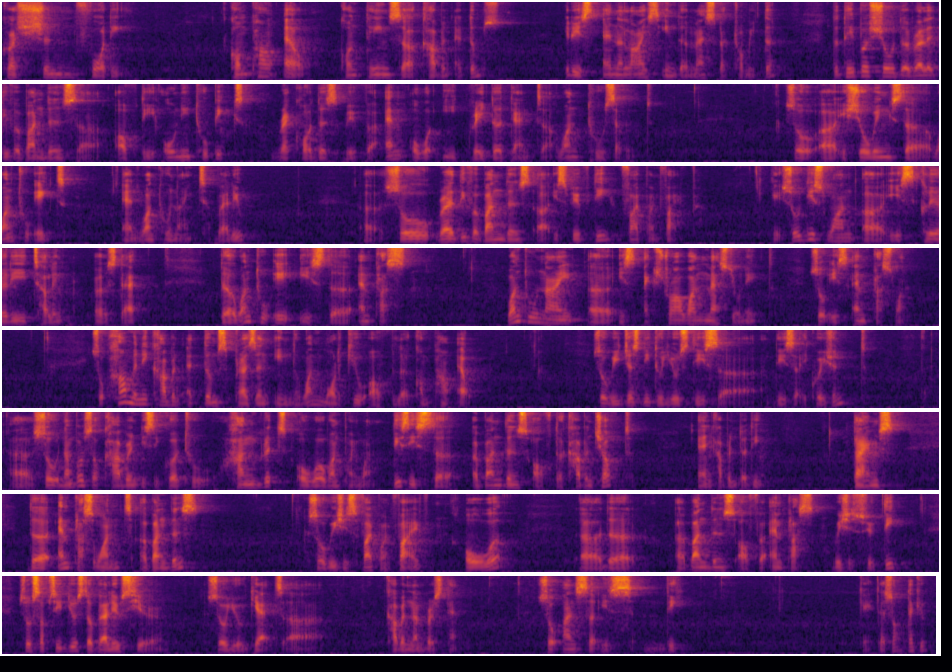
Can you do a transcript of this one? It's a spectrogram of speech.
Question 40. Compound L contains uh, carbon atoms. It is analyzed in the mass spectrometer. The table shows the relative abundance uh, of the only two peaks recorded with uh, M over E greater than uh, 127. So uh, it's showing the 128 and 129 value. Uh, so relative abundance is 55.5. Okay, so this one is clearly telling us that the 128 is the M plus. 129 uh, is extra one mass unit, so it's M plus 1. So how many carbon atoms present in the one molecule of the compound L? So we just need to use this, uh, this equation. Uh, so numbers of carbon is equal to hundreds over 1.1. This is the abundance of the carbon 12 and carbon 13 times the m plus 1 abundance, so which is 5.5 over uh, the abundance of uh, m plus, which is 50. So substitute the values here, so you get uh, carbon numbers 10. So answer is D. Okay, that's all. Thank you.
